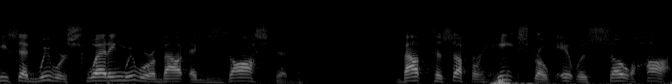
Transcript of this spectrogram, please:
He said, We were sweating, we were about exhausted, about to suffer heat stroke. It was so hot.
